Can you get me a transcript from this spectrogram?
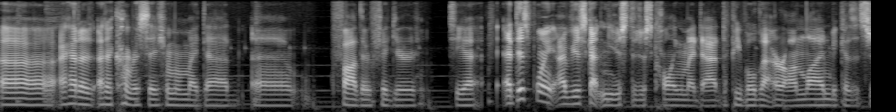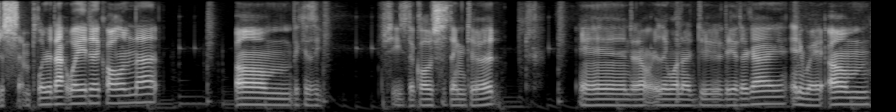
Uh, I had a, had a conversation with my dad, uh, father figure. See, I, at this point, I've just gotten used to just calling my dad to people that are online because it's just simpler that way to call him that. Um, because he, he's the closest thing to it. and I don't really want to do the other guy. Anyway, um,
